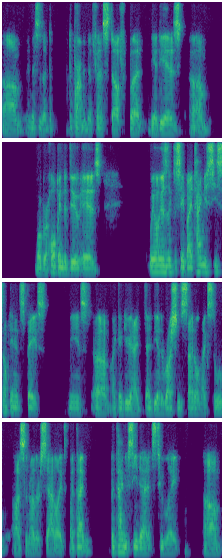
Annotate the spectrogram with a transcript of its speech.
Um, and this is a De- Department of Defense stuff, but the idea is um, what we're hoping to do is we always like to say by the time you see something in space, means uh, I can give you an idea. The Russians settle next to us and other satellites. By the time by the time you see that, it's too late. Um,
